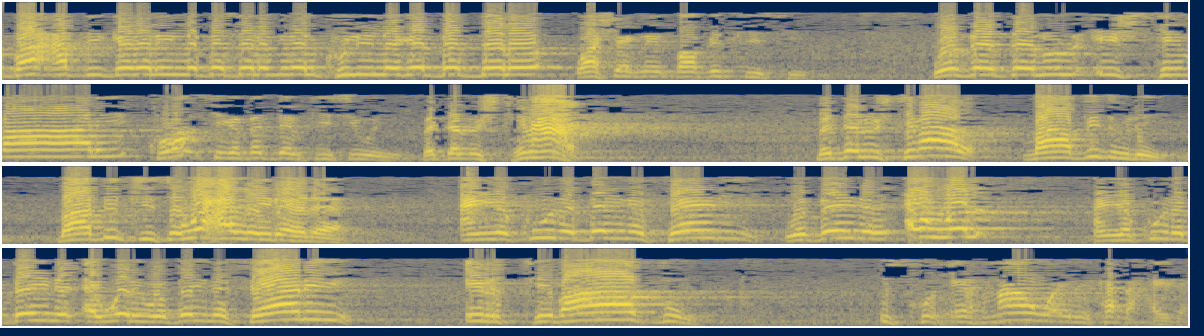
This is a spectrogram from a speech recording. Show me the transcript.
lbacdi gabal in la bedelo min alkuli laga bedelo waa sheegnay daabitkiisii wa bedelu lishtimaali kulansiga bedelkiisii weye bedelu ishtimaal bedelu ishtimaal daabiduu leeyahy daabitkiisa waxaa la yidhaahdaa an yakuna bayna الثاني wa bayna اأول an yakuna bayna الأwli wa bayna الثاني اrtibaadu isku xirnaan waa inay ka dhaxayda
